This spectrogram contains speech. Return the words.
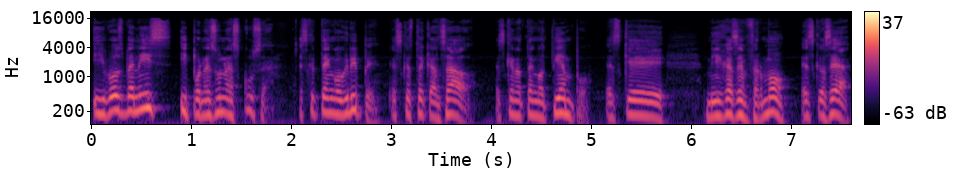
Y vos venís y pones una excusa. Es que tengo gripe, es que estoy cansado, es que no tengo tiempo, es que mi hija se enfermó, es que, o sea,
